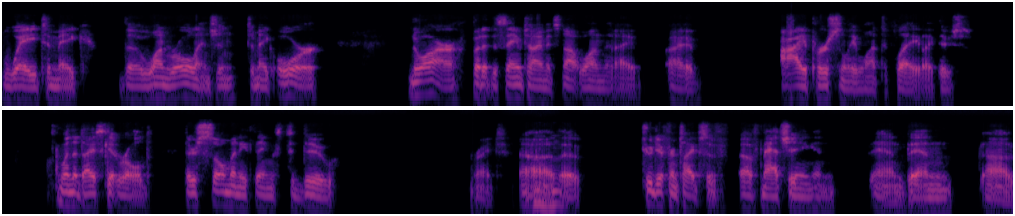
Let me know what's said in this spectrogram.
way to make the one roll engine to make or noir, but at the same time, it's not one that I, I, I personally want to play. Like there's when the dice get rolled, there's so many things to do. Right. Uh, Mhm. The two different types of of matching and and then uh,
